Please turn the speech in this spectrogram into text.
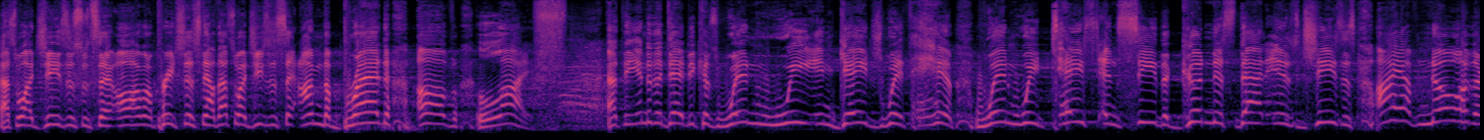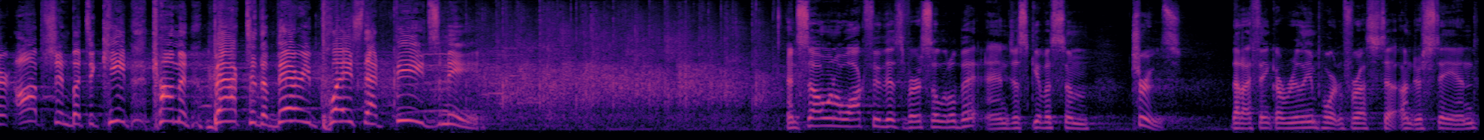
That's why Jesus would say, Oh, I want to preach this now. That's why Jesus said, I'm the bread of life at the end of the day because when we engage with Him, when we taste and see the goodness that is Jesus, I have no other option but to keep coming back to the very place that feeds me. And so I want to walk through this verse a little bit and just give us some truths that I think are really important for us to understand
